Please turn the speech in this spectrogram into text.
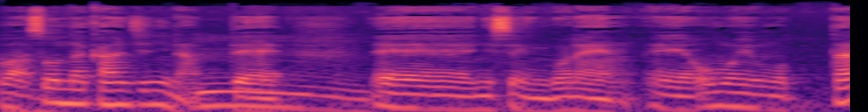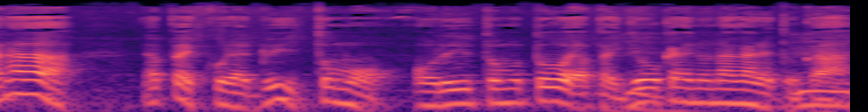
まあ、そんな感じになって、うん、えー、2005年、えー、思いを持ったらやっぱりこれは類とも類ともとやっぱり業界の流れとか、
